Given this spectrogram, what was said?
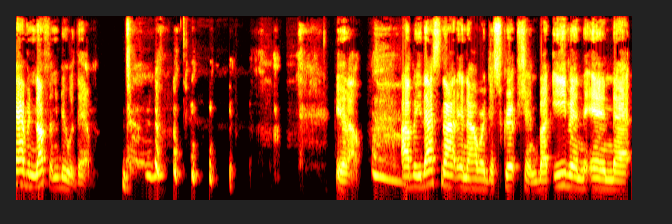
having nothing to do with them. you know. I mean, that's not in our description, but even in that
